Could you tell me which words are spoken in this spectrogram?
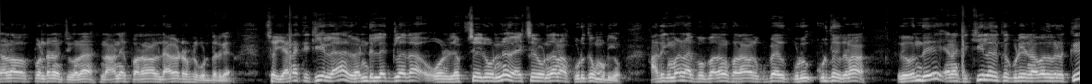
நல்லா ஒர்க் பண்ணுறேன்னு வச்சுக்கோங்களேன். நானே பதினாலு டேவட் ரஃபில் கொடுத்துருக்கேன். ஸோ எனக்கு கீழே ரெண்டு லெக்கில் தான் ஒரு லெஃப்ட் சைடு ஒன்று ரைட் சைடு ஒன்று தான் நான் கொடுக்க முடியும். அதுக்கு மேலே நான் இப்போ பார்த்தா பதினாலு பேர் கொடு கொடுத்துருக்கேன்னா இது வந்து எனக்கு கீழே இருக்கக்கூடிய நபர்களுக்கு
